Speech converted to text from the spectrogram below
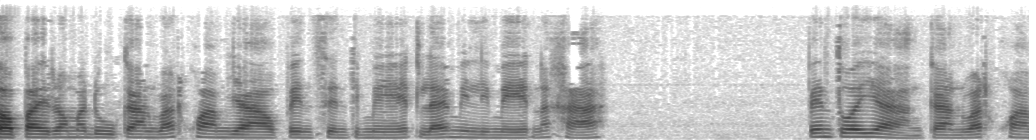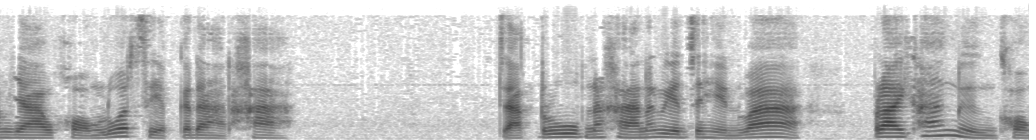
ต่อไปเรามาดูการวัดความยาวเป็นเซนติเมตรและมิลลิเมตรนะคะ เป็นตัวอย่างการวัดความยาวของลวดเสียบกระดาษค่ะ จากรูปนะคะนักเรียนจะเห็นว่า ปลายข้างหนึ่งของ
